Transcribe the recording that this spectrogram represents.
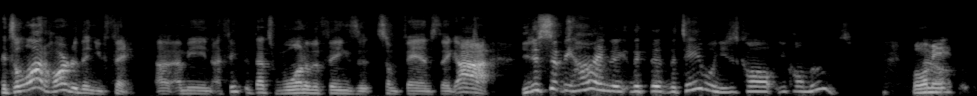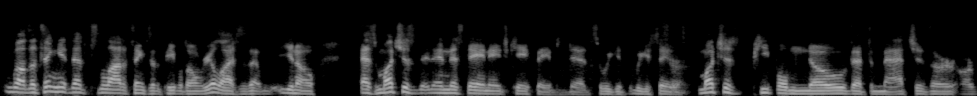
it's a lot harder than you think. I, I mean, I think that that's one of the things that some fans think. Ah, you just sit behind the, the, the, the table and you just call you call moves. Well, I mean, well, the thing that's a lot of things that people don't realize is that you know, as much as in this day and age, kayfabe's dead. So we could we could say Sure. this. Much as people know that the matches are are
